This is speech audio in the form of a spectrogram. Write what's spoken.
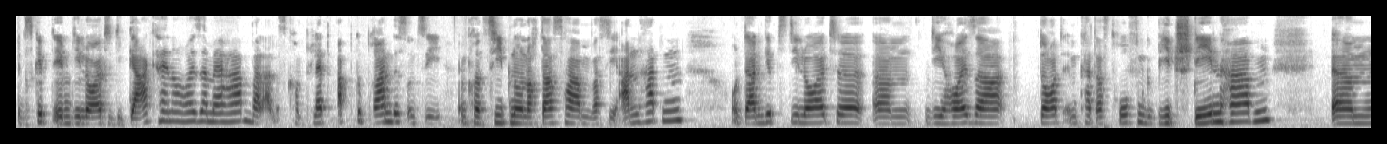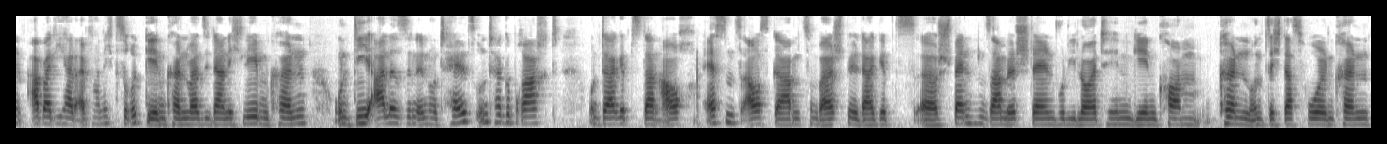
es gibt eben die Leute, die gar keine Häuser mehr haben, weil alles komplett abgebrannt ist und sie im Prinzip nur noch das haben, was sie anhatten. Und dann gibt es die Leute, ähm, die Häuser dort im Katastrophengebiet stehen haben, ähm, aber die halt einfach nicht zurückgehen können, weil sie da nicht leben können. Und die alle sind in Hotels untergebracht. Und da gibt es dann auch Essensausgaben zum Beispiel. Da gibt es äh, Spendensammelstellen, wo die Leute hingehen kommen, können und sich das holen können,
